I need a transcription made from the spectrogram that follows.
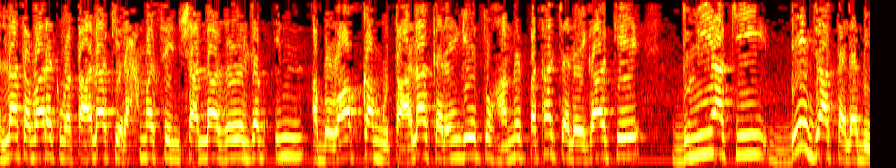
اللہ تبارک و تعالیٰ کی رحمت سے انشاءاللہ شاء اللہ جب ان ابواب کا مطالعہ کریں گے تو ہمیں پتہ چلے گا کہ دنیا کی بے جا طلبی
